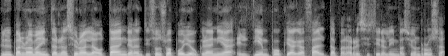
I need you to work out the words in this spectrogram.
En el panorama internacional, la OTAN garantizó su apoyo a Ucrania el tiempo que haga falta para resistir a la invasión rusa,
